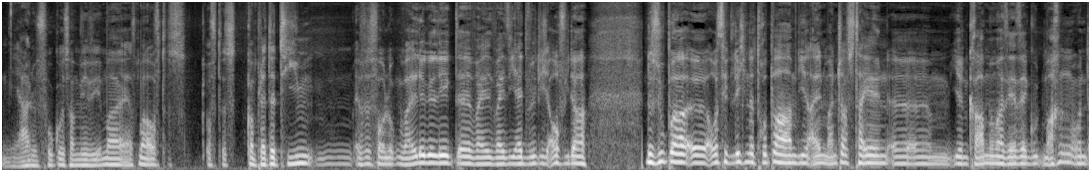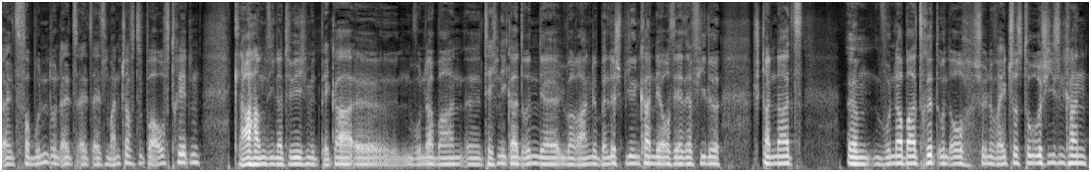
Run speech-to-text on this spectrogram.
Ja, den Fokus haben wir wie immer erstmal auf das auf das komplette Team äh, FSV Luckenwalde gelegt, äh, weil, weil sie halt wirklich auch wieder eine super äh, ausgeglichene Truppe haben, die in allen Mannschaftsteilen äh, ähm, ihren Kram immer sehr, sehr gut machen und als Verbund und als, als, als Mannschaft super auftreten. Klar haben sie natürlich mit Becker äh, einen wunderbaren äh, Techniker drin, der überragende Bälle spielen kann, der auch sehr, sehr viele Standards ähm, wunderbar tritt und auch schöne Weitschusstore schießen kann.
